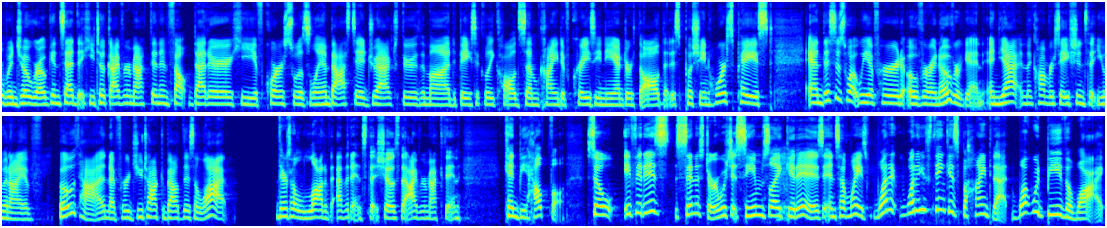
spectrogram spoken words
when Joe Rogan said that he took ivermectin and felt better. He, of course, was lambasted, dragged through the mud, basically called some kind of crazy Neanderthal that is pushing horse paste and this is what we have heard over and over again. And yet, in the conversations that you and I have both had, and I've heard you talk about this a lot, there's a lot of evidence that shows that ivermectin can be helpful. So, if it is sinister, which it seems like it is in some ways, what what do you think is behind that? What would be the why?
